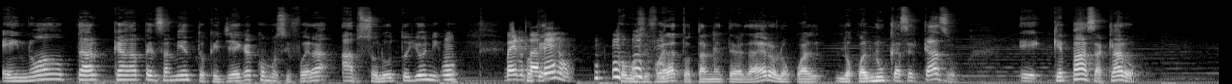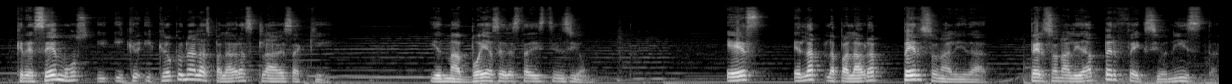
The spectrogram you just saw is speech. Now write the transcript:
en no adoptar cada pensamiento que llega como si fuera absoluto y único. Mm, verdadero. como si fuera totalmente verdadero, lo cual, lo cual nunca es el caso. Eh, ¿Qué pasa? Claro, crecemos, y, creo que una de las palabras claves aquí, y es más, voy a hacer esta distinción, es, es la, palabra personalidad, personalidad perfeccionista.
